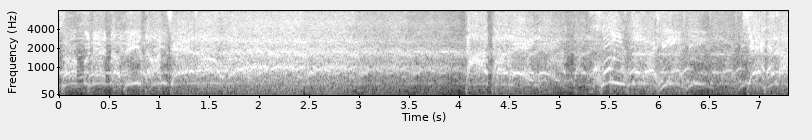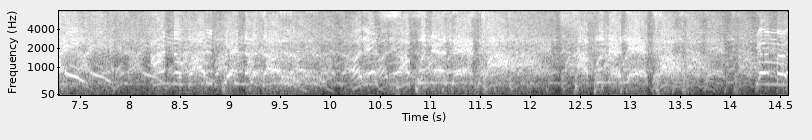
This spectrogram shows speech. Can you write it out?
سامنے نبی دا چہرہ ہوئے تابرے خلد رہی، چہرہ انور پہ نظر۔ ارے سب نے دیکھا، سب نے دیکھا کہ میں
